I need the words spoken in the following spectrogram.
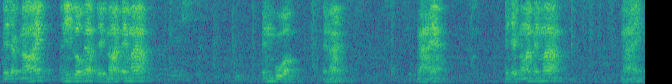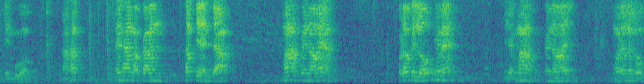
เปลี่ยนจากน้อย อันนี้ลบแบบเปลี่ยนน้อยไปมาก เป็นบวก เห็นไหมหงายอะ เปลี่ยนจากน้อยไปมากหงายเป็นบวกนะครับ ในทางกลับกันถ้าเปลี่ยนจากมากไปน้อยอะก็ต้องเป็นลบใช่ไหมเปลี่ยนจากมากไปน้อยมันก็ได้ไม่ลบ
